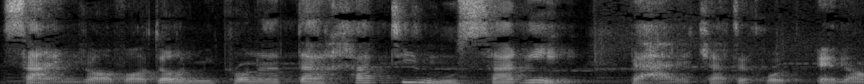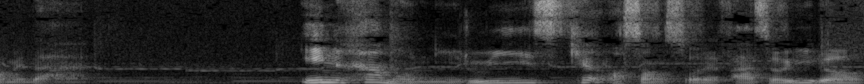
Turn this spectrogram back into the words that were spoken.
سنگ را وادار می کند در خطی مستقیم به حرکت خود ادامه دهد. این همان نیرویی است که آسانسور فضایی را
